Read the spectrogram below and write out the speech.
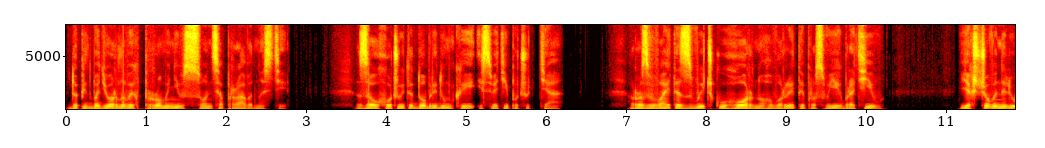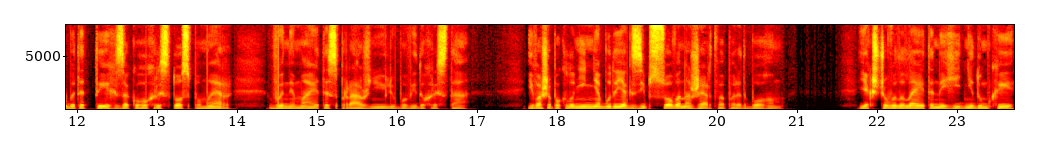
до підбадьорливих променів сонця праведності. Заохочуйте добрі думки і святі почуття. Розвивайте звичку горно говорити про своїх братів. Якщо ви не любите тих, за кого Христос помер, ви не маєте справжньої любові до Христа, і ваше поклоніння буде як зіпсована жертва перед Богом. Якщо ви лелеєте негідні думки,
